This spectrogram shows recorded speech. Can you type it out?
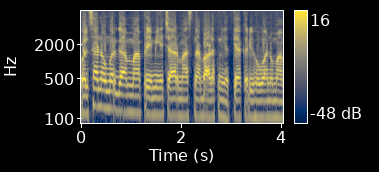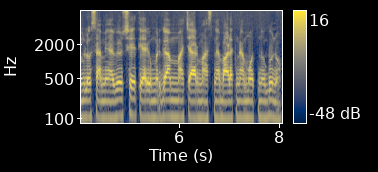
વલસાડના ઉમરગામમાં પ્રેમીએ ચાર માસના બાળકની હત્યા કરી હોવાનો મામલો સામે આવ્યો છે. ત્યારે ઉમરગામમાં ચાર માસના બાળકના મોતનો ગુનો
